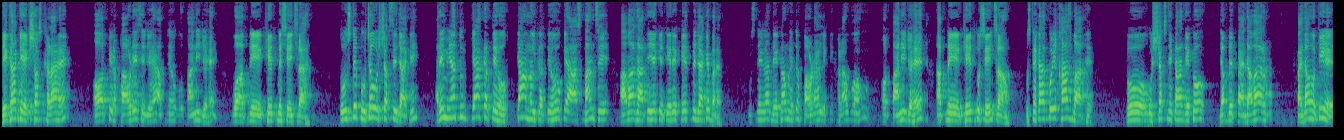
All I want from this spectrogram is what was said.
देखा कि एक शख्स खड़ा है और फिर फावड़े से जो है अपने वो पानी जो है वो अपने खेत में सेंच रहा है। तो उसने पूछा उस शख्स से जाके, अरे मियाँ, तुम क्या करते हो? क्या अमल करते हो कि आसमान से आवाज़ आती है कि तेरे खेत में जाके बरस? उसने कहा, देखा, मैं तो फावड़ा लेके खड़ा हुआ हूँ और पानी जो है अपने खेत को सेंच रहा हूँ। उसने कहा, कोई खास बात है। तो उस शख्स ने कहा, देखो, जब मैं पैदावार, पैदा होती है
